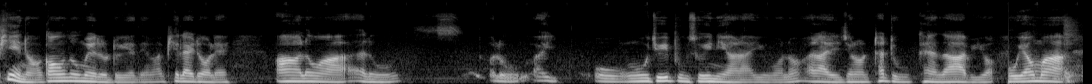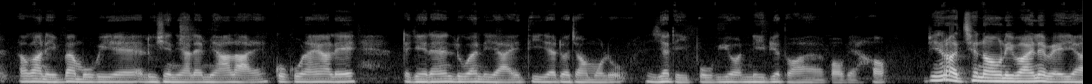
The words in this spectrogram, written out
ဖြစ်ရင်တော့အကောင်းဆုံးပဲလို့တွေ့ရတယ်မှာဖြစ်လိုက်တော့လဲအားလုံးကအဲ့လိုအဲ့လိုအဲ့ဟိုငိုကြွေးပူဆွေးနေရတာယူပေါ့နော်အဲ့ဒါကြီးကျွန်တော်ထပ်တူခံစားရပြီးတော့ဟိုရောက်မှနောက်ကနေပတ်မိုးပေးရဲ့အလူရှင်တွေကလည်းများလာတယ်ကိုကိုတိုင်းကလည်းတကယ်တမ်းလိုအပ်နေရည်တည်တဲ့အတွက်ကြောင့်မို့လို့ရက်တွေပို့ပြီးတော့နေပြတ်သွားတာပေါ့ဗျာဟုတ်ပြင်းတော့ချင်အောင်နေပိုင်းနဲ့ပဲအရာ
